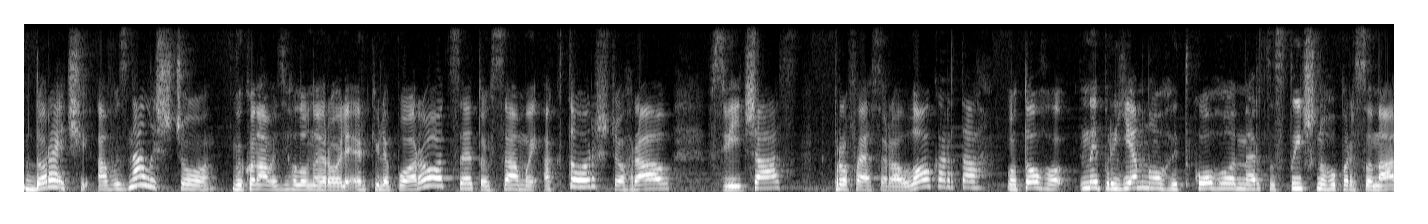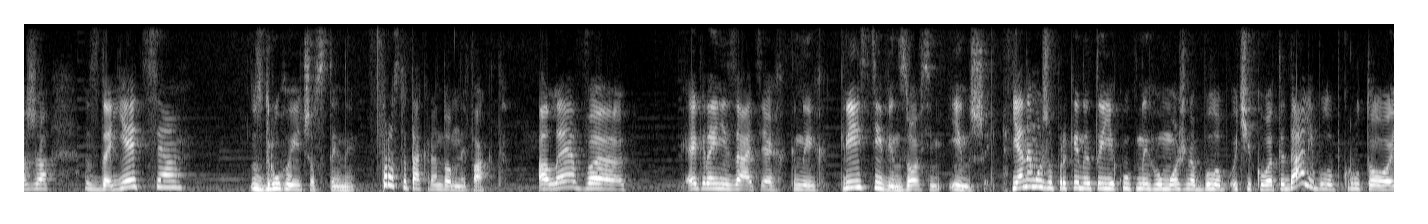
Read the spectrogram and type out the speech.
До речі, а ви знали, що виконавець головної ролі Еркюля Пуаро це той самий актор, що грав в свій час професора Локарта, отого неприємного, гидкого, нарцистичного персонажа, здається, з другої частини. Просто так рандомний факт. Але в екранізаціях книг Крісті він зовсім інший. Я не можу прикинути, яку книгу можна було б очікувати далі. Було б круто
